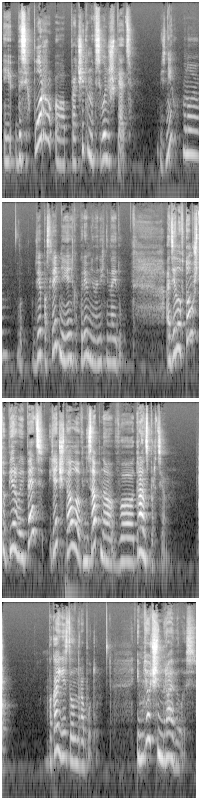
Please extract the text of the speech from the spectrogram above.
И до сих пор э, прочитано всего лишь пять из них мною. Вот две последние я никак времени на них не найду. А дело в том, что первые пять я читала внезапно в транспорте пока я ездила на работу. И мне очень нравилось.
